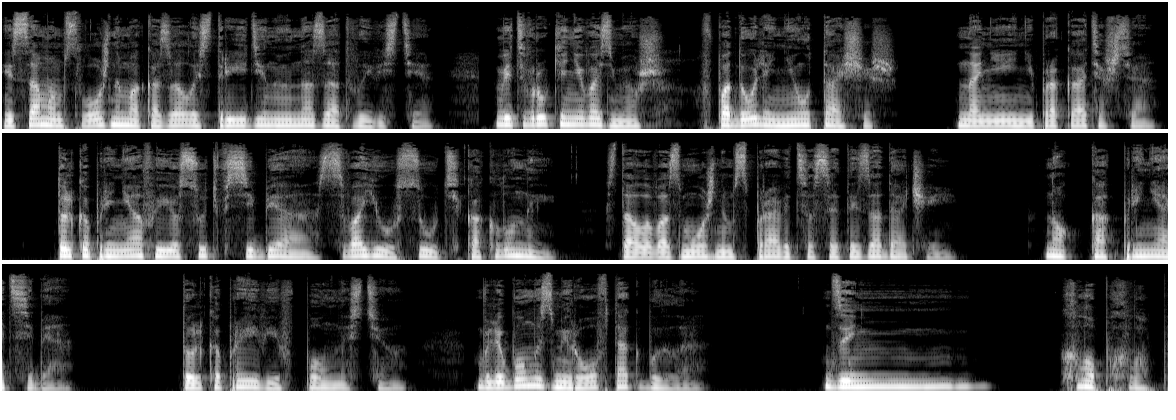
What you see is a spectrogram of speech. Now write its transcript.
И самым сложным оказалось триединую назад вывести. Ведь в руки не возьмешь, в подоле не утащишь на ней не прокатишься. Только приняв ее суть в себя, свою суть, как луны, стало возможным справиться с этой задачей. Но как принять себя? Только проявив полностью. В любом из миров так было. Дзынь! Хлоп-хлоп.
